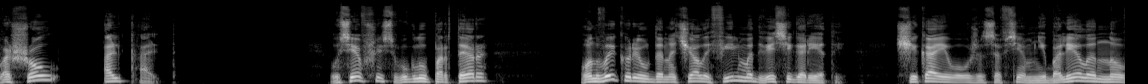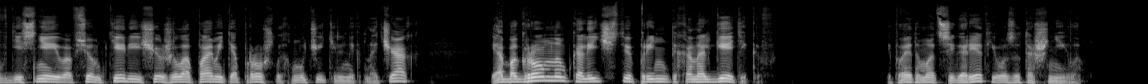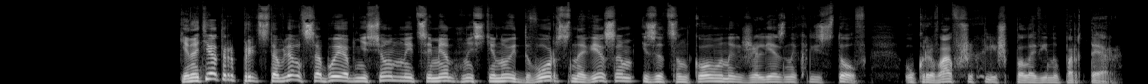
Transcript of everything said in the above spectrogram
Вошел Алькальт. Усевшись в углу портера, он выкурил до начала фильма две сигареты. Щека его уже совсем не болела, но в десне и во всем теле еще жила память о прошлых мучительных ночах и об огромном количестве принятых анальгетиков, и поэтому от сигарет его затошнило. Кинотеатр представлял собой обнесенный цементной стеной двор с навесом из оцинкованных железных листов, укрывавших лишь половину портера.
